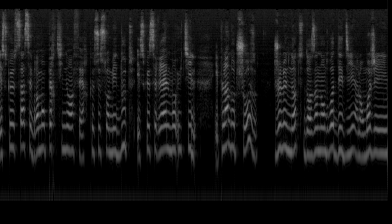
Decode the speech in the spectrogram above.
est-ce que ça, c'est vraiment pertinent à faire, que ce soit mes doutes, est-ce que c'est réellement utile, et plein d'autres choses, je le note dans un endroit dédié. Alors moi, j'ai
